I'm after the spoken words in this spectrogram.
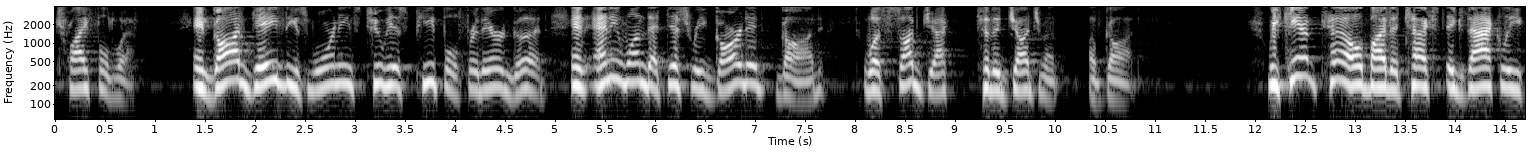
trifled with. And God gave these warnings to his people for their good. And anyone that disregarded God was subject to the judgment of God. We can't tell by the text exactly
